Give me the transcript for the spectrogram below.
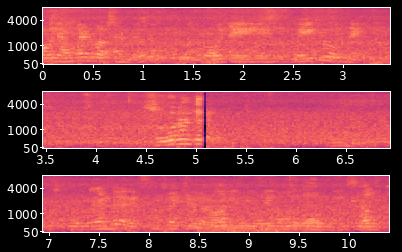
ఒకటి హండ్రెడ్ పర్సెంట్ ఒకటి వెయిట్ ఉన్నాయి. షుగర్ అంటే? ఎందుకంటే రిఫ్లెక్టెడ్ కొత్త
